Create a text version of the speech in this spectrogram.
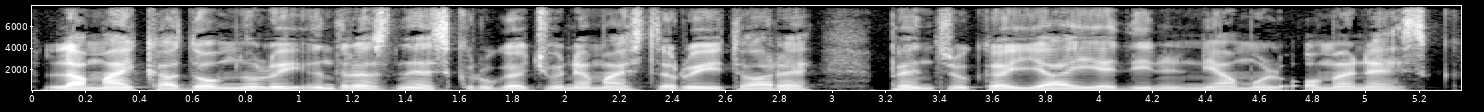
La Maica Domnului îndrăznesc rugăciune mai stăruitoare pentru că ea e din neamul omenesc.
